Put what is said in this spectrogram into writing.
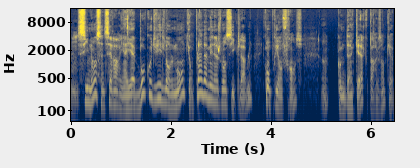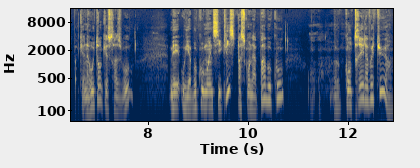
Mm. Sinon, ça ne sert à rien. Il y a beaucoup de villes dans le monde qui ont plein d'aménagements cyclables, y compris en France, hein, comme Dunkerque par exemple, qui en a autant que Strasbourg, mais où il y a beaucoup moins de cyclistes parce qu'on n'a pas beaucoup euh, contrer la voiture.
